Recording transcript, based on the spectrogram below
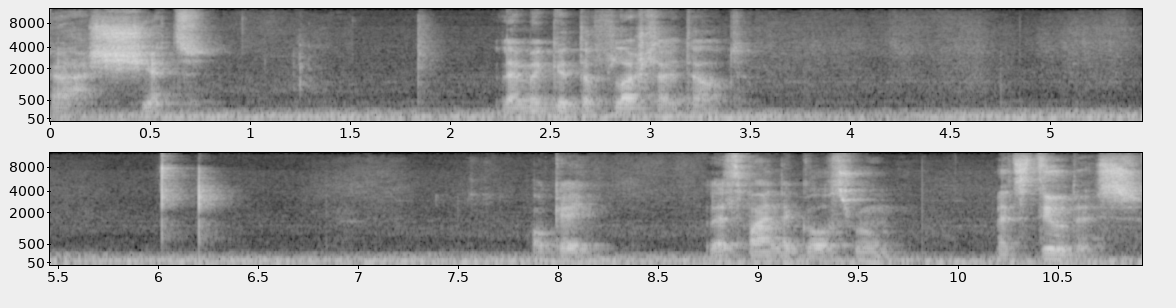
Ah, shit. Let me get the flashlight out. Okay, let's find the ghost room. Let's do this.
